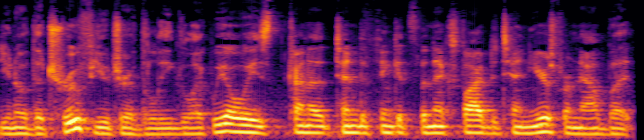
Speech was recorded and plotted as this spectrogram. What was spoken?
you know the true future of the league. Like we always kind of tend to think it's the next 5 to 10 years from now but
